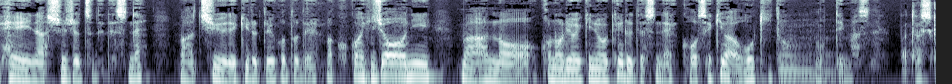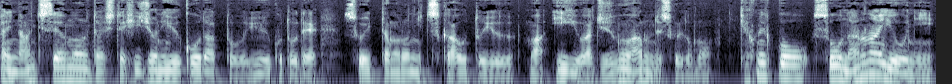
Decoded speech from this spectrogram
平易な手術でですね、まあ、治癒できるということで、まあ、ここは非常に、まあ、あの、この領域におけるですね、功績は大きいと思っていますね。まあ、確かに難治性のものに対して非常に有効だということで、そういったものに使うという、まあ、意義は十分あるんですけれども、逆にこうそうならないように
